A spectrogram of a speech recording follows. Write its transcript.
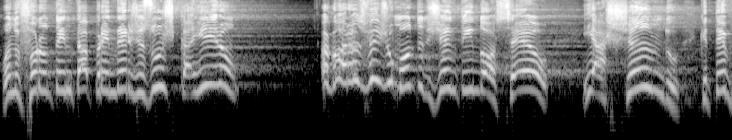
Quando foram tentar prender Jesus, caíram. Agora eu vejo um monte de gente indo ao céu e achando que teve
